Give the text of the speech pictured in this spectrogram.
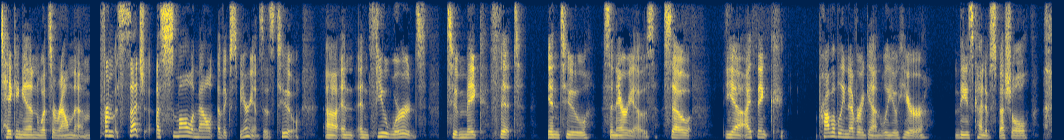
taking in what's around them from such a small amount of experiences too uh, and and few words to make fit into scenarios so yeah i think probably never again will you hear these kind of special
